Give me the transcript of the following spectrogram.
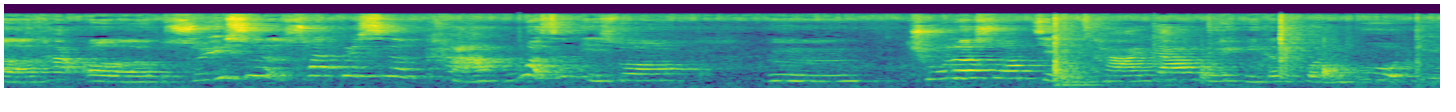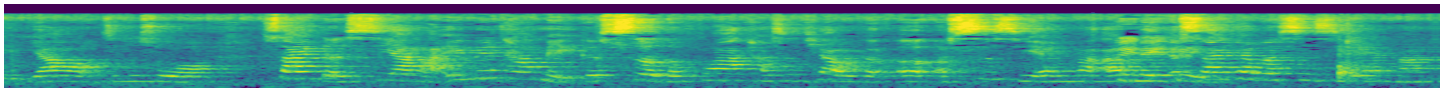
呃，它呃属于是算会是卡。如果是你说。嗯，除了说检查腰围，你的臀部也要，就是说塞得下，因为它每个色的话，它是跳个呃呃四 cm 嘛，啊每个塞跳个四 cm 嘛。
